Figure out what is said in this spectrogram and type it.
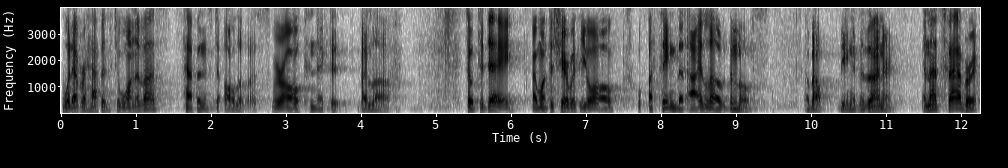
whatever happens to one of us happens to all of us. We're all connected by love. So today, I want to share with you all a thing that I love the most about being a designer, and that's fabric.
